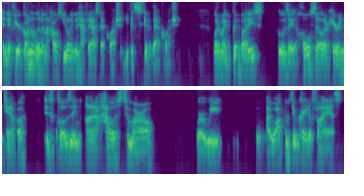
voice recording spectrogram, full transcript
And if you're going to live in the house, you don't even have to ask that question. You could skip that question. One of my good buddies, who is a wholesaler here in Tampa, is closing on a house tomorrow where we I walked him through creative finance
